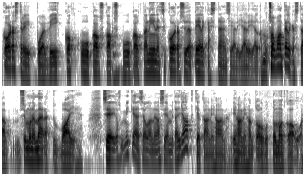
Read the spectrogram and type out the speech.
koirasta riippuen viikko, kuukausi, kaksi kuukautta, niin että se koira syö pelkästään siellä jäljellä. Mutta se on vain pelkästään semmoinen määrätty vaihe. Se ei ole mikään sellainen asia, mitä jatketaan ihan, ihan, ihan tolkuttoman kauan.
